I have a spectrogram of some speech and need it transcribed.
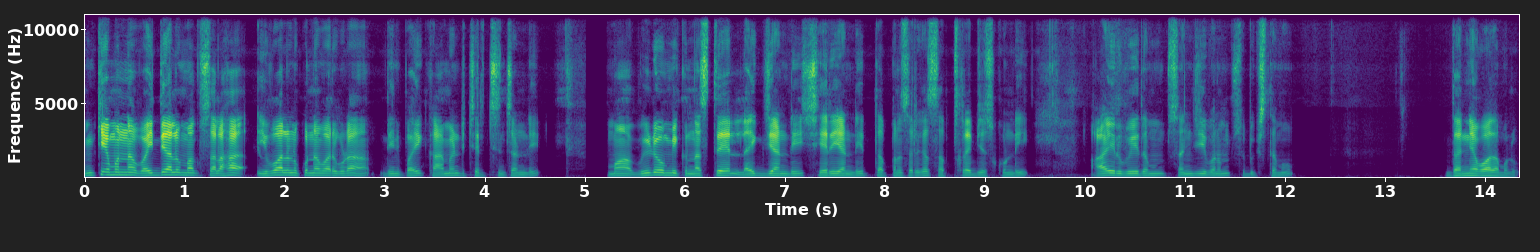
ఇంకేమన్నా వైద్యాలు మాకు సలహా ఇవ్వాలనుకున్న వారు కూడా దీనిపై కామెంట్ చర్చించండి. మా వీడియో మీకు నచ్చితే లైక్ చేయండి షేర్ చేయండి తప్పనిసరిగా సబ్స్క్రైబ్ చేసుకోండి. ఆయుర్వేదం సంజీవనం సుభిక్షితము. ధన్యవాదములు.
